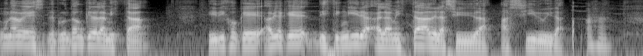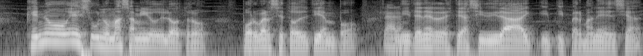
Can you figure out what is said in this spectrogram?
una vez le preguntaron qué era la amistad y dijo que había que distinguir a la amistad de la asiduidad. asiduidad. Ajá. que no es uno más amigo del otro por verse todo el tiempo, Claro. ni tener este, asiduidad y, y- y permanencia,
